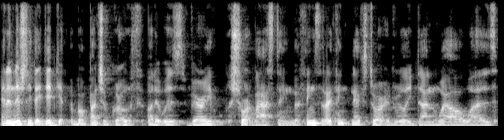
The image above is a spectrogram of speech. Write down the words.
And initially they did get a bunch of growth, but it was very short lasting. The things that I think Nextdoor had really done well was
